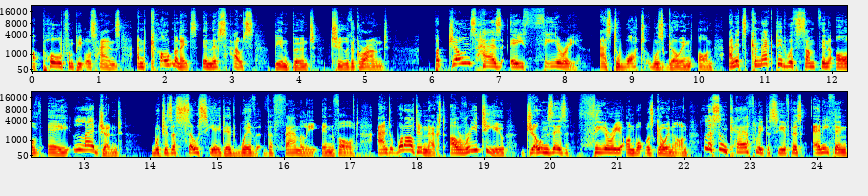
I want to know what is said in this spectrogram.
are pulled from people's hands and culminates in this house being burnt to the ground. But Jones has a theory as to what was going on, and it's connected with something of a legend which is associated with the family involved. And what I'll do next, I'll read to you Jones's theory on what was going on. Listen carefully to see if there's anything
